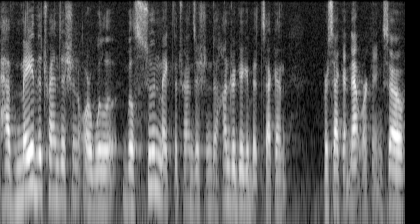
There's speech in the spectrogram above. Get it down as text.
have made the transition or will, will soon make the transition to 100 gigabit second per second networking. So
